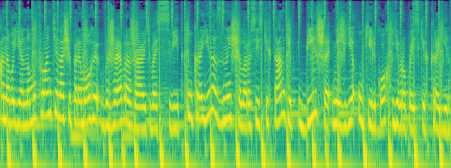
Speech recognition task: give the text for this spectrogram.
А на воєнному фронті наші перемоги вже вражають весь світ. Україна знищила російських танків більше ніж є у кількох європейських країн.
